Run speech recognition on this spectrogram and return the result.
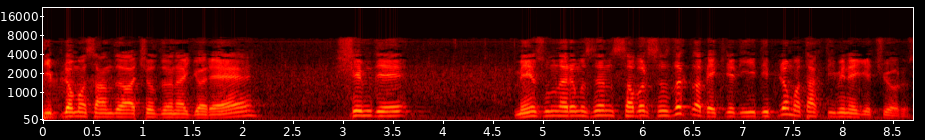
Diploma sandığı açıldığına göre şimdi mezunlarımızın sabırsızlıkla beklediği diploma takdimine geçiyoruz.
